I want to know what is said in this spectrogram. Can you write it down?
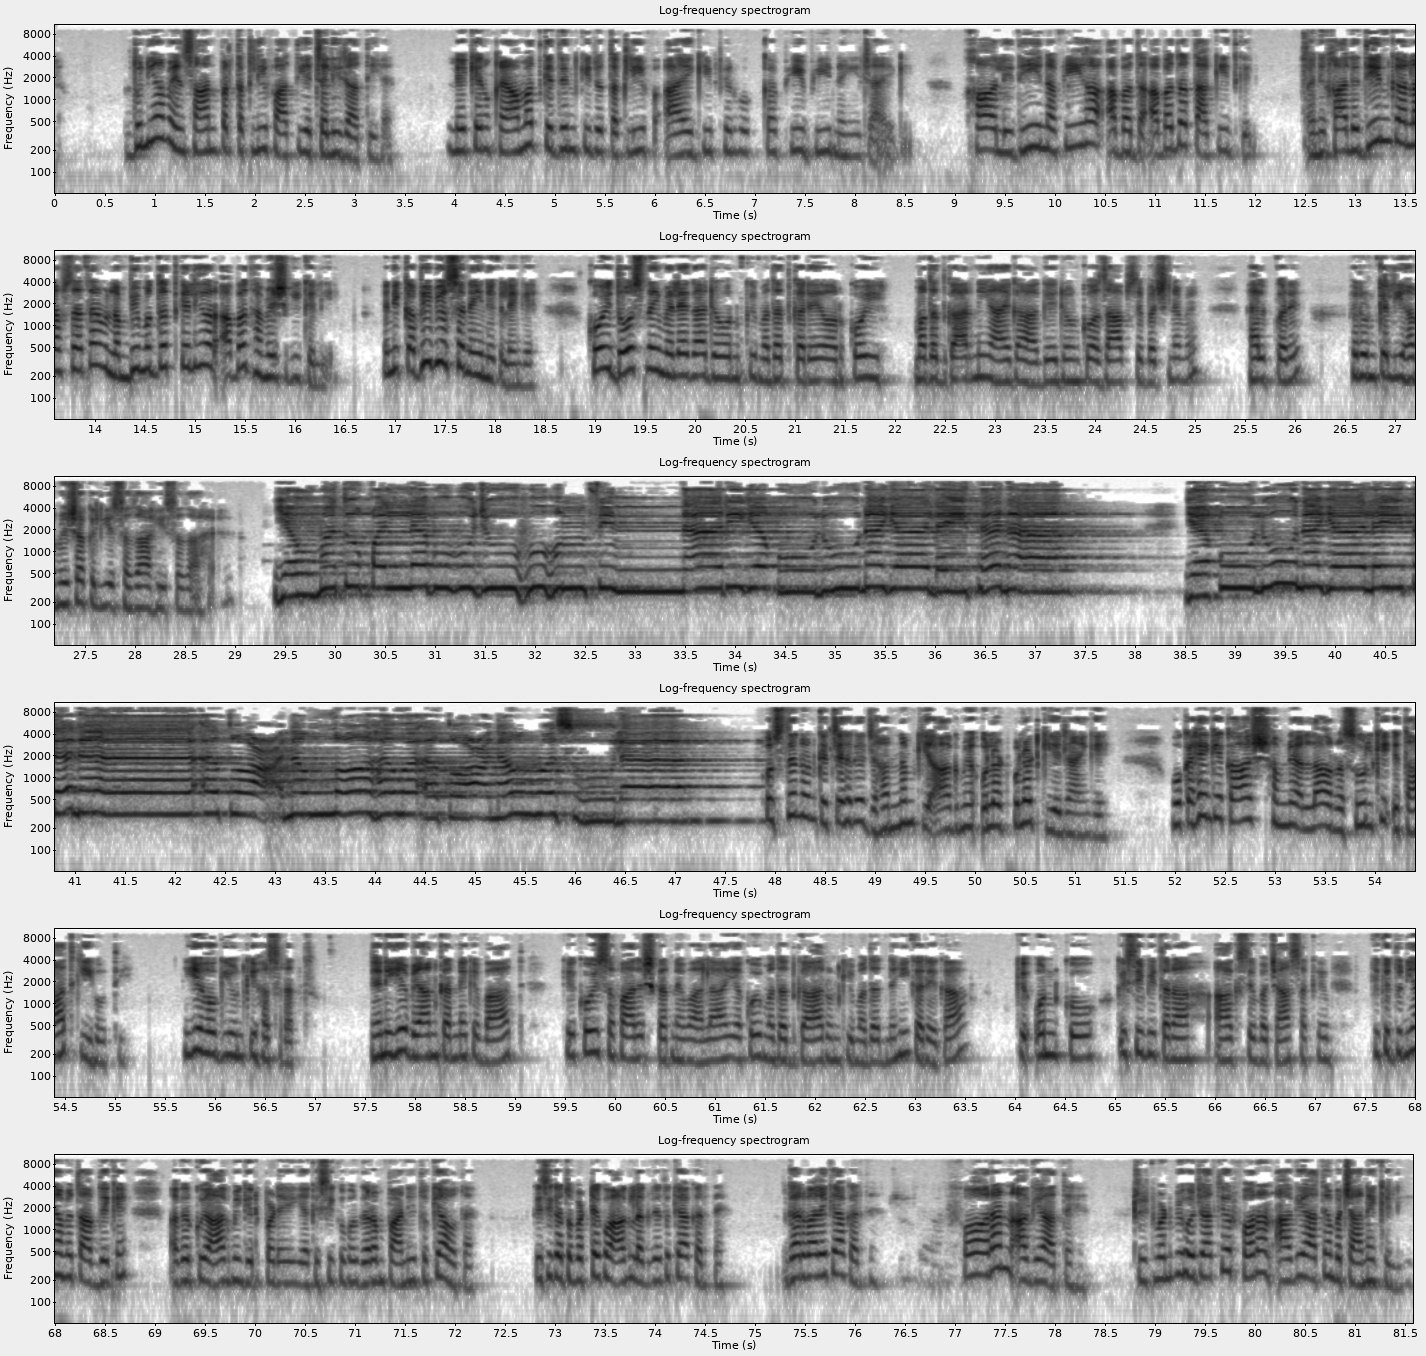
دنیا میں انسان پر تکلیف آتی ہے چلی جاتی ہے۔ لیکن قیامت کے دن کی جو تکلیف آئے گی، پھر وہ کبھی بھی نہیں جائے گی۔ خالدین افیہ ابد ابد تاکید کے لیے۔ یعنی خالدین کا لفظ ہے لمبی مدت کے لیے اور ابد ہمیشگی کے لیے۔ یعنی کبھی بھی اس سے نہیں نکلیں گے۔ کوئی دوست نہیں ملے گا جو ان کی مدد کرے اور کوئی مددگار نہیں آئے گا آگے جو ان کو عذاب سے بچنے میں ہیلپ کرے۔ پھر ان کے لیے، ہمیشہ کے لیے سزا ہی سزا ہے۔ یوم تقلب وجوہهم فی النار یقولون یا لیتنا یقولون یا لیتنا اطعنا اللہ و اطعنا الرسولا اس دن ان کے چہرے جہنم کی آگ میں الٹ پلٹ کیے جائیں گے۔ وہ کہیں گے، کاش ہم نے اللہ اور رسول کی اطاعت کی ہوتی۔ یہ ہوگی ان کی حسرت۔ یعنی یہ بیان کرنے کے بعد کہ کوئی سفارش کرنے والا یا کوئی مددگار ان کی مدد نہیں کرے گا کہ ان کو کسی بھی طرح آگ سے بچا سکے۔ کیونکہ دنیا میں تو آپ دیکھیں، اگر کوئی آگ میں گر پڑے یا کسی کے اوپر گرم پانی تو کیا ہوتا ہے؟ کسی کا تو بٹے کو آگ لگ جائے تو کیا کرتے ہیں؟ گھر والے کیا کرتے ہیں؟ فوراً آگے آتے ہیں۔ ٹریٹمنٹ بھی ہو جاتی ہے اور فوراً آگے آتے ہیں بچانے کے لیے۔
